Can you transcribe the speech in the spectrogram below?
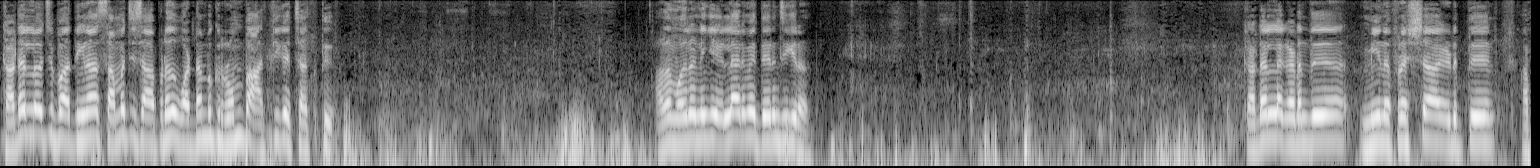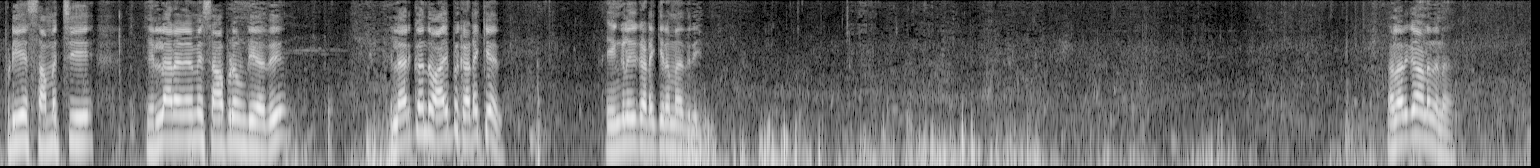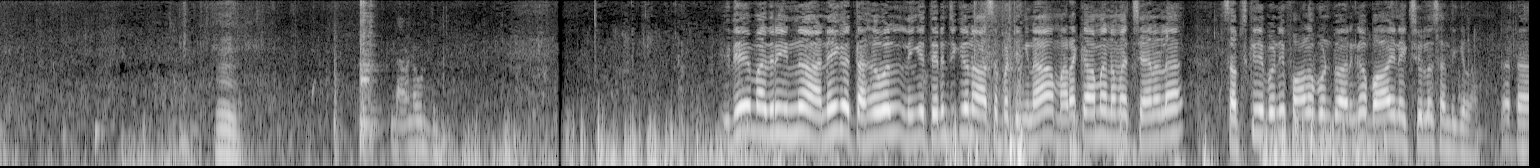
கடல்ல வச்சு பார்த்தீங்கன்னா சமைச்சு சாப்பிட்றது உடம்புக்கு ரொம்ப அதிக சத்து. அதை முதல்ல நீங்க எல்லாருமே தெரிஞ்சுக்கிறோம் கடலில் கடந்து மீனை ஃப்ரெஷ்ஷாக எடுத்து அப்படியே சமைச்சு எல்லாராலையுமே சாப்பிட முடியாது. எல்லாருக்கும் அந்த வாய்ப்பு கிடைக்காது. எங்களுக்கு கிடைக்கிற மாதிரி. நல்லா இருக்கா ஆனதுண்ணே ம் கொடுத்து இதே மாதிரி இன்னும் அநேக தகவல் நீங்கள் தெரிஞ்சுக்கணும்னு ஆசைப்பட்டீங்கன்னா மறக்காமல் நம்ம சேனலை சப்ஸ்கிரைப் பண்ணி ஃபாலோ பண்ணிட்டு வாருங்க. பாய் நெக்ஸ்ட் வீடியோவில் சந்திக்கலாம். டாட்டா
